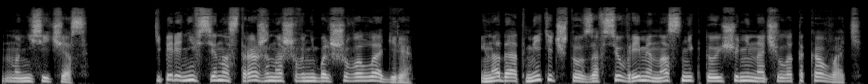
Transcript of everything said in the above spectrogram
но не сейчас. Теперь они все на страже нашего небольшого лагеря. И надо отметить, что за все время нас никто еще не начал атаковать.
